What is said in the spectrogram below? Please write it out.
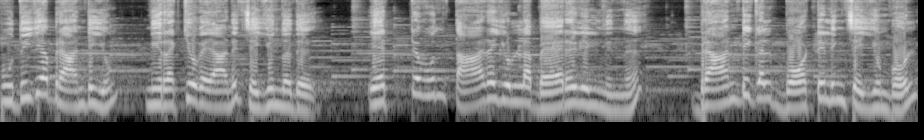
പുതിയ ബ്രാൻഡിയും നിറയ്ക്കുകയാണ് ചെയ്യുന്നത്. ഏറ്റവും താഴെയുള്ള ബാരലിൽ നിന്ന് ബ്രാൻഡികൾ ബോട്ടിലിംഗ് ചെയ്യുമ്പോൾ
